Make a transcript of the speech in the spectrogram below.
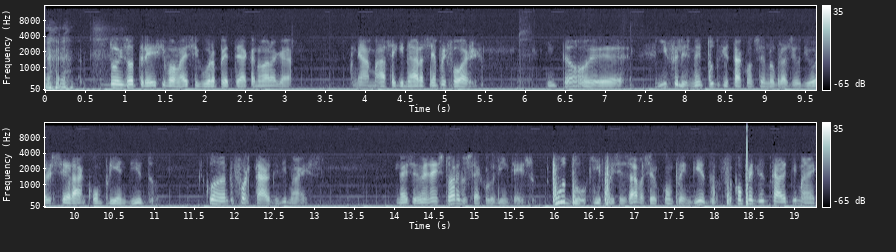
dois ou três que vão lá e segura a peteca no hora H. A massa ignara sempre foge. Então, é, infelizmente, tudo que está acontecendo no Brasil de hoje será compreendido quando for tarde demais. Mas, mas na história do século XX é isso. Tudo o que precisava ser compreendido foi compreendido tarde demais.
